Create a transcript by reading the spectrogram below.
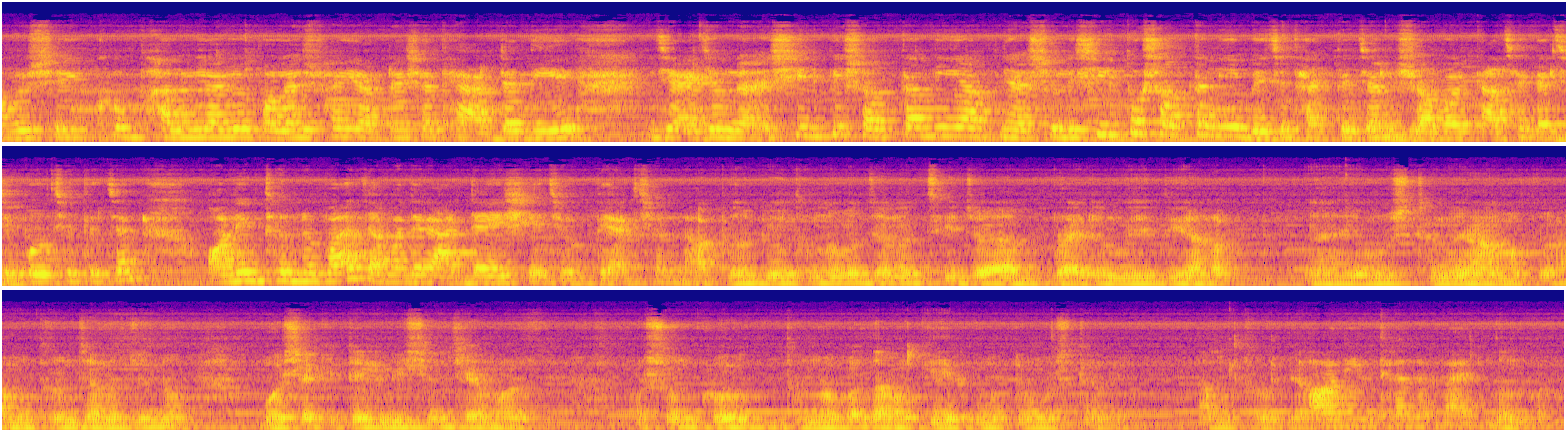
অবশ্যই খুব ভালো লাগল। পলাশ ভাই আপনার সাথে আড্ডা দিয়ে যে একজন শিল্পী সত্তা নিয়ে আপনি আসলে শিল্প সত্তা নিয়ে বেঁচে থাকতে চান সবার কাছাকাছি পৌঁছতে চান। অনেক ধন্যবাদ আমাদের আড্ডায় এসে যোগ দেওয়ার জন্য। আপনাকেও ধন্যবাদ জানাচ্ছি। জয়া ব্রাইডাল মেহেদি আলাপ অনুষ্ঠানে আমাকে আমন্ত্রণ জানার জন্য। বৈশাখী টেলিভিশনকে আমার অসংখ্য ধন্যবাদ। আমাকে এরকম একটা অনুষ্ঠানে আমন্ত্রণ অনেক ধন্যবাদ। ধন্যবাদ।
